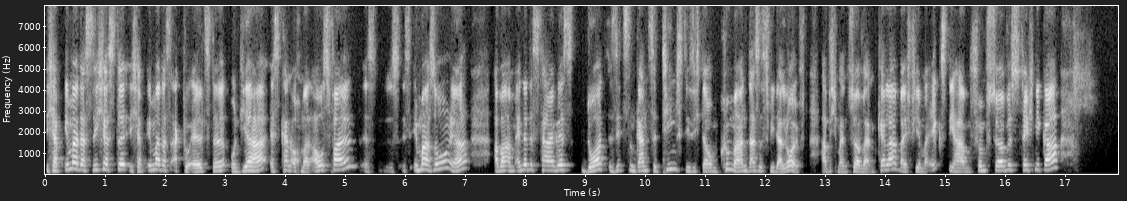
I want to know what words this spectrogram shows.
ich habe immer das sicherste, ich habe immer das aktuellste und ja, es kann auch mal ausfallen, es, es, ist immer so, ja, aber am Ende des Tages, dort sitzen ganze Teams, die sich darum kümmern, dass es wieder läuft. Habe ich meinen Server im Keller bei Firma X, die haben fünf Servicetechniker,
